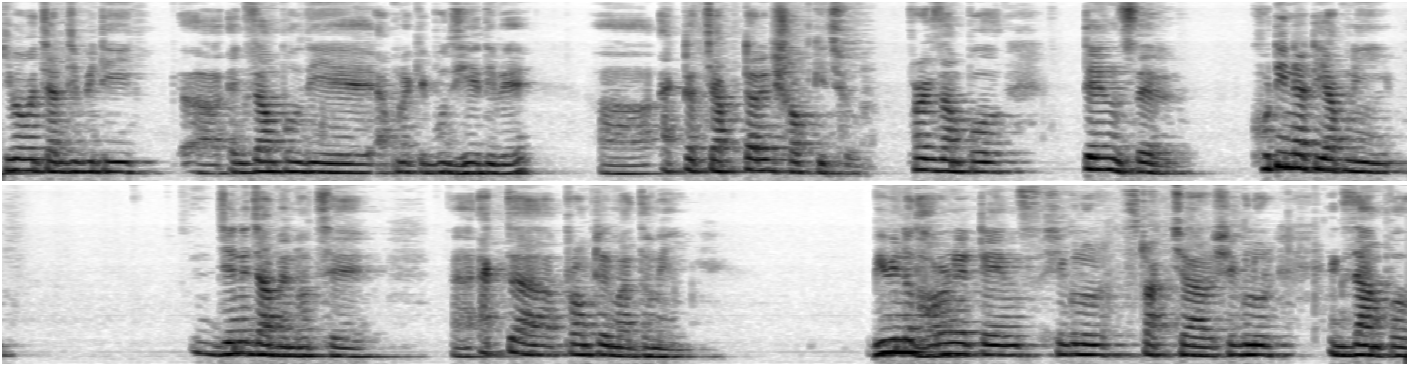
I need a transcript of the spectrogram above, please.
কীভাবে চ্যাট জিপিটি এক্সাম্পল দিয়ে আপনাকে বুঝিয়ে দিবে। একটা চ্যাপ্টারের সব কিছু ফর এক্সাম্পল টেন্সের খুঁটিনাটি আপনি জেনে যাবেন হচ্ছে একটা প্রম্পটের মাধ্যমেই। বিভিন্ন ধরনের টেন্স সেগুলোর স্ট্রাকচার সেগুলোর এক্সাম্পল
